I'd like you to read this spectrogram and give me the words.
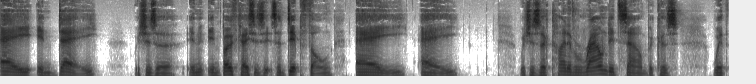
A in day, which is a, in, in both cases, it's a diphthong, A, A, which is a kind of rounded sound because with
